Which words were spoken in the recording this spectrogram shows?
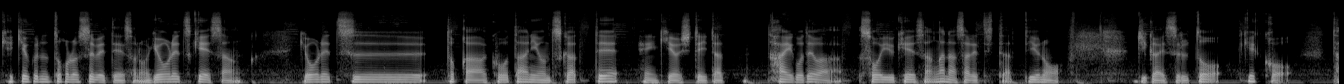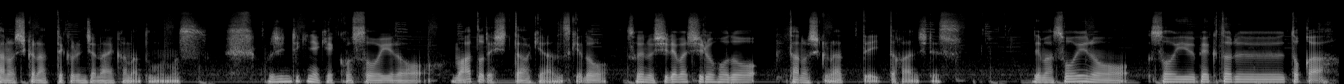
結局のところ全てその行列計算行列とかクォーターニオン使って変形をしていた背後ではそういう計算がなされていたっていうのを理解すると結構楽しくなってくるんじゃないかなと思います。個人的には結構そういうのを、まあ後で知ったわけなんですけど、そういうのを知れば知るほど楽しくなっていった感じです。で、まあそういうのを、そういうベクトルとか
